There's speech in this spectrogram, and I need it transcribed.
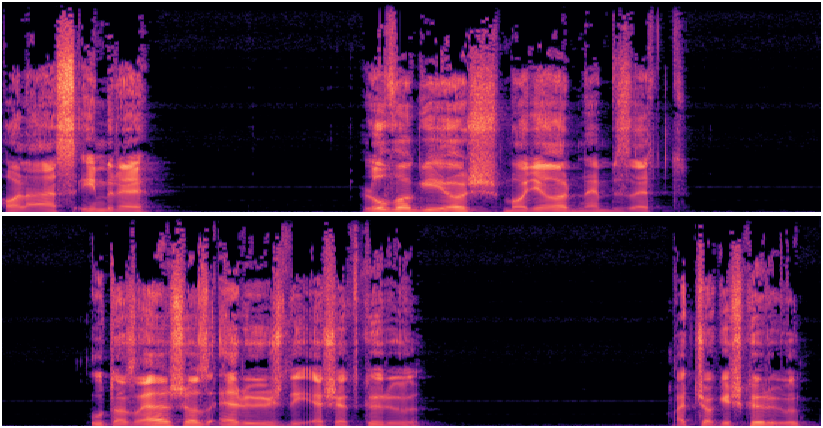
Halász Imre. Lovagias magyar nemzet. Utazás az erősdi eset körül. Hát csak is körül.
